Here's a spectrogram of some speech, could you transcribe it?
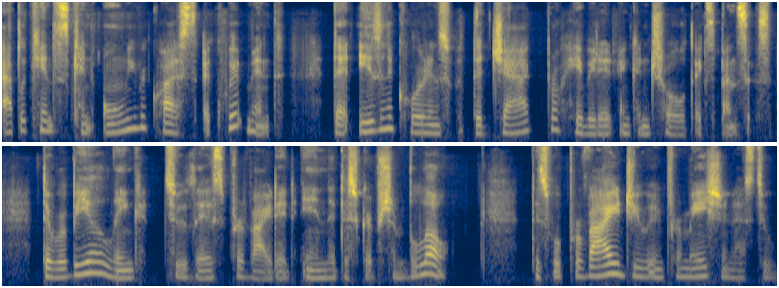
applicants can only request equipment that is in accordance with the JAG prohibited and controlled expenses. There will be a link to this provided in the description below. This will provide you information as to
